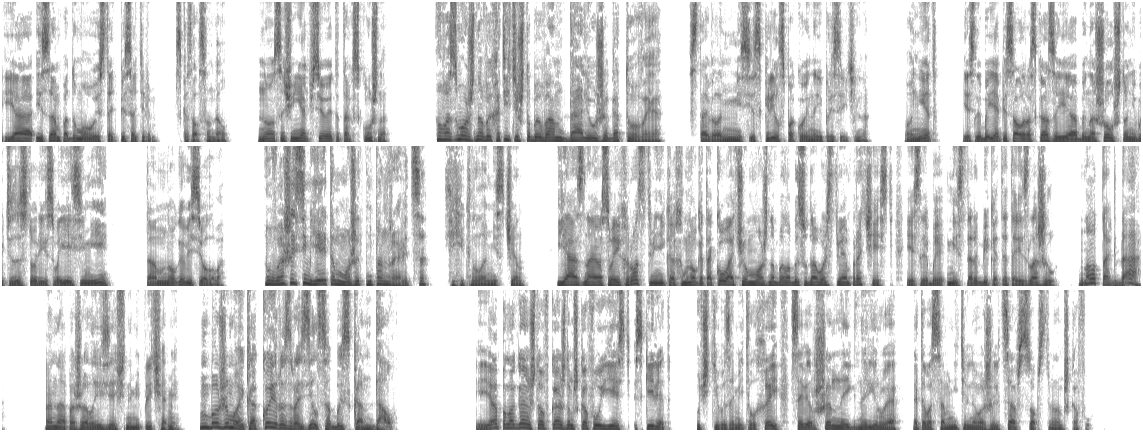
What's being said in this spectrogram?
«Я и сам подумываю стать писателем», — сказал Сандал. «Но сочинять все это так скучно». «Возможно, вы хотите, чтобы вам дали уже готовое», вставила миссис Крилл спокойно и презрительно. «О нет, если бы я писал рассказы, я бы нашел что-нибудь из истории своей семьи. Там много веселого». «В вашей семье это может не понравиться», — хихикнула мисс Чен. «Я знаю о своих родственниках много такого, о чем можно было бы с удовольствием прочесть, если бы мистер Бикет это изложил. Но тогда...» Она пожала изящными плечами. «Боже мой, какой разразился бы скандал!» «Я полагаю, что в каждом шкафу есть скелет», – учтиво заметил Хей, совершенно игнорируя этого сомнительного жильца в собственном шкафу.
